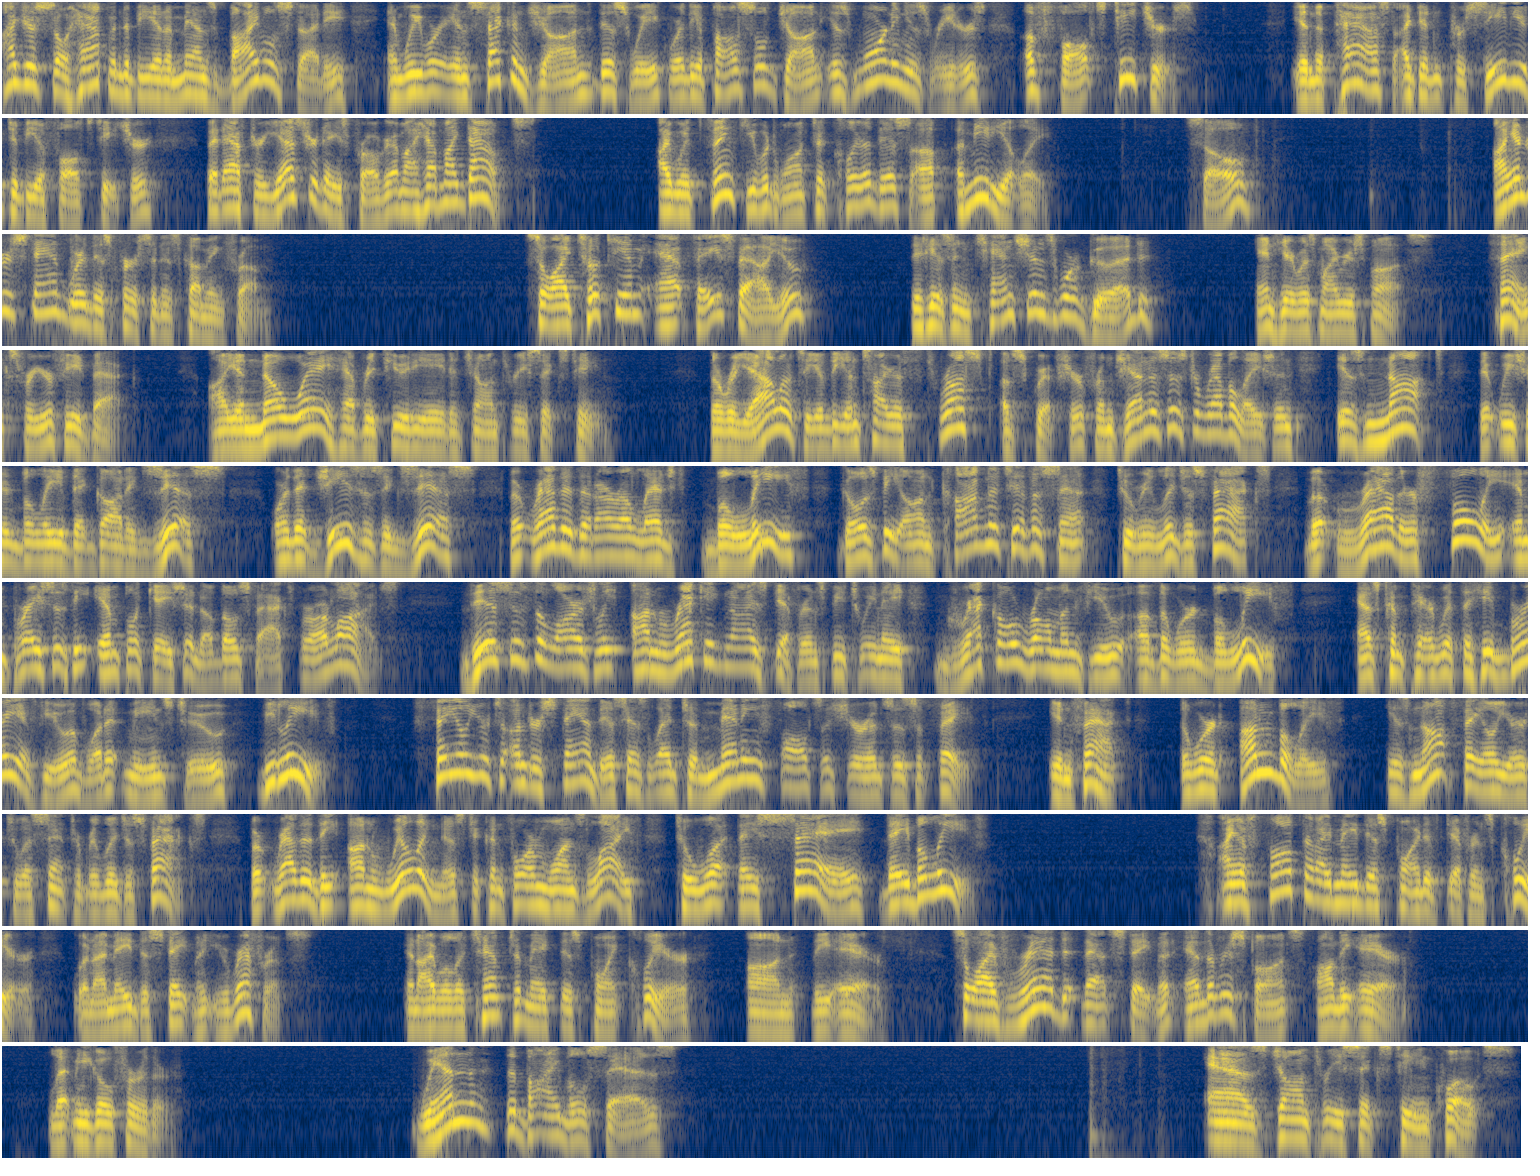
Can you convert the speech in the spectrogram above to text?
I just so happened to be in a men's Bible study, and we were in Second John this week, where the Apostle John is warning his readers of false teachers. In the past, I didn't perceive you to be a false teacher, but after yesterday's program, I have my doubts. I would think you would want to clear this up immediately. So, I understand where this person is coming from. So I took him at face value that his intentions were good, and here was my response. Thanks for your feedback. I in no way have repudiated John 3:16. The reality of the entire thrust of Scripture from Genesis to Revelation is not that we should believe that God exists or that Jesus exists, but rather that our alleged belief goes beyond cognitive assent to religious facts, but rather fully embraces the implication of those facts for our lives. This is the largely unrecognized difference between a Greco Roman view of the word belief as compared with the Hebraic view of what it means to believe. Failure to understand this has led to many false assurances of faith. In fact, the word unbelief is not failure to assent to religious facts, but rather the unwillingness to conform one's life to what they say they believe. I have thought that I made this point of difference clear when I made the statement you reference, and I will attempt to make this point clear on the air. So I've read that statement and the response on the air. Let me go further. When the Bible says, as John 3:16 quotes,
